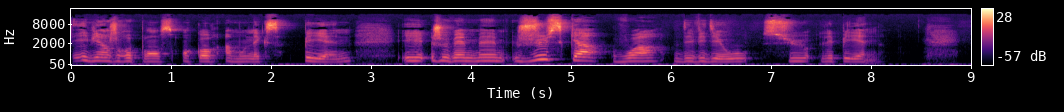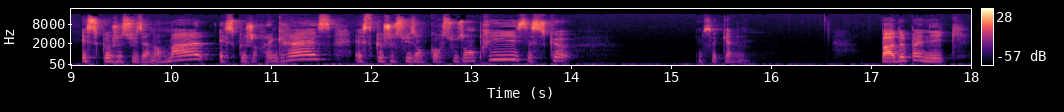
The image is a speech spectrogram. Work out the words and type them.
eh bien, je repense encore à mon ex PN et je vais même jusqu'à voir des vidéos sur les PN. Est-ce que je suis anormale? Est-ce que je régresse? Est-ce que je suis encore sous emprise? Est-ce que... On se calme? Pas de panique.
